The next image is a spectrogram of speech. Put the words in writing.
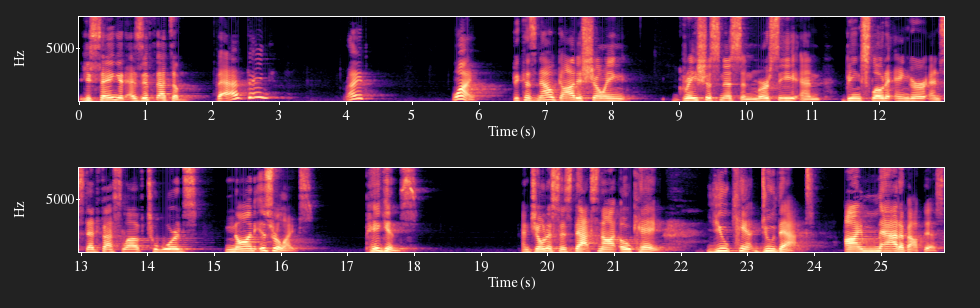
he's saying it as if that's a bad thing, right? Why? Because now God is showing graciousness and mercy and being slow to anger and steadfast love towards non Israelites, pagans. And Jonah says, That's not okay. You can't do that. I'm mad about this.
